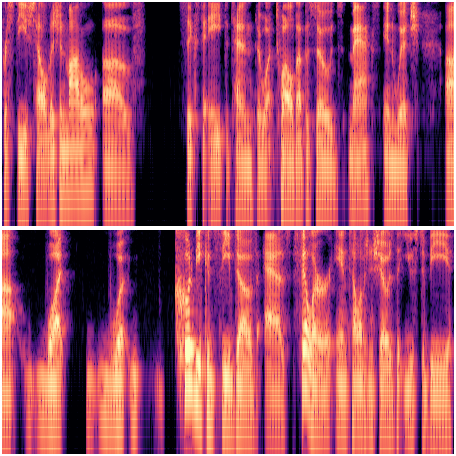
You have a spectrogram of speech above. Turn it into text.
prestige television model of six to eight to ten to what twelve episodes max, in which uh what what could be conceived of as filler in television shows that used to be,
